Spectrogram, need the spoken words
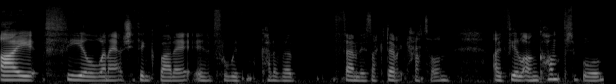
I feel when I actually think about it, in, for with kind of a feminist academic hat on, I feel uncomfortable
